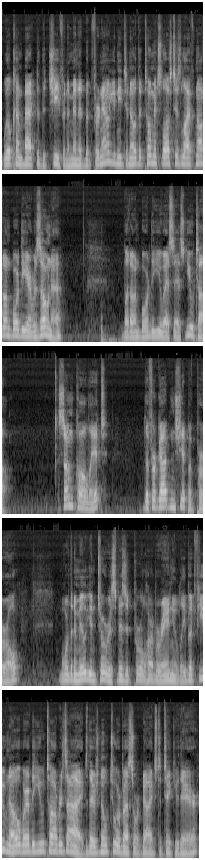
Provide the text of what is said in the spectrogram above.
We'll come back to the chief in a minute, but for now you need to know that Tomich lost his life not on board the Arizona, but on board the USS Utah. Some call it the Forgotten Ship of Pearl. More than a million tourists visit Pearl Harbor annually, but few know where the Utah resides. There's no tour bus or guides to take you there.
